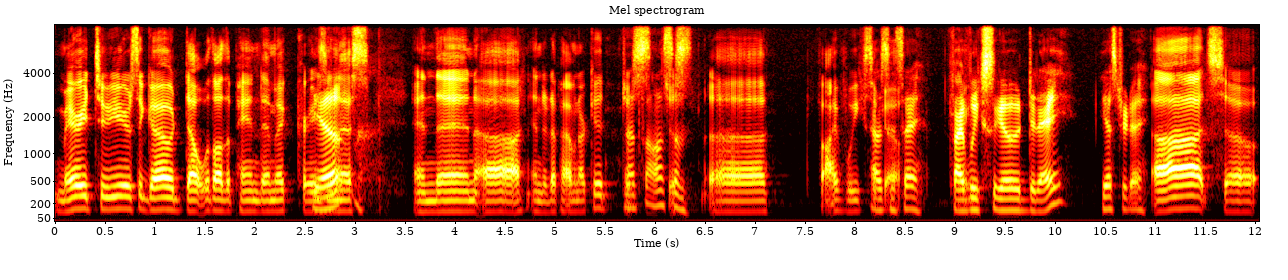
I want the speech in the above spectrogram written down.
married two years ago, dealt with all the pandemic craziness, and then uh, ended up having our kid. That's Just, awesome. Just uh, five weeks I was ago. gonna say five weeks ago today, yesterday. Uh, so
